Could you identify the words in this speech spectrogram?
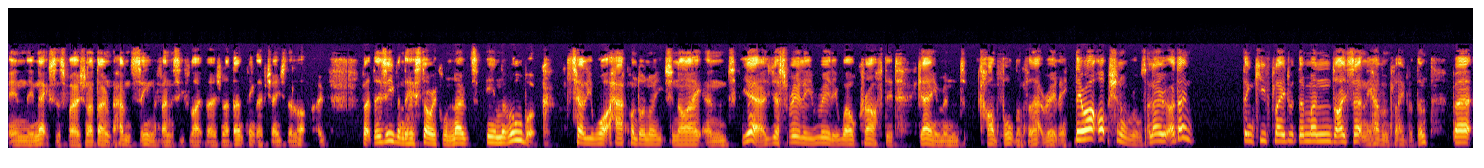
in the Nexus version, I don't I haven't seen the Fantasy Flight version. I don't think they've changed a lot though. But there's even the historical notes in the rule book to tell you what happened on each night, and yeah, just really, really well crafted game, and can't fault them for that. Really, there are optional rules. I know I don't think you've played with them, and I certainly haven't played with them. But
